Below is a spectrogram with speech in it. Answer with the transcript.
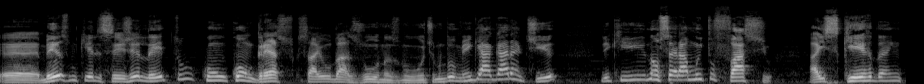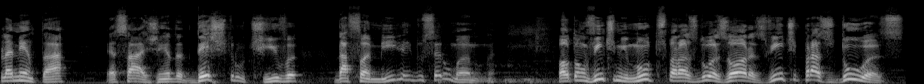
É, mesmo que ele seja eleito com o Congresso que saiu das urnas no último domingo, é a garantia de que não será muito fácil a esquerda implementar essa agenda destrutiva da família e do ser humano. Né? Faltam 20 minutos para as duas horas, 20 para as duas.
